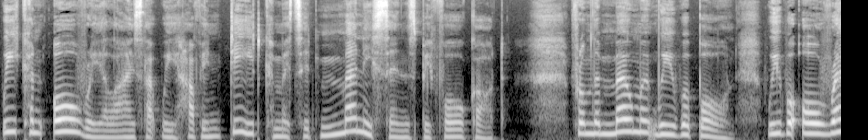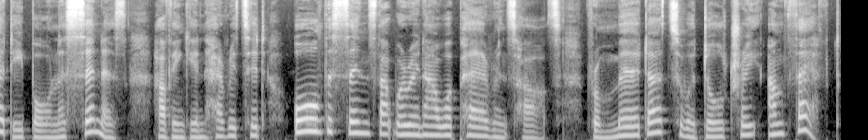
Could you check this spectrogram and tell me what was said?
we can all realize that we have indeed committed many sins before God. From the moment we were born, we were already born as sinners, having inherited all the sins that were in our parents' hearts, from murder to adultery and theft.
